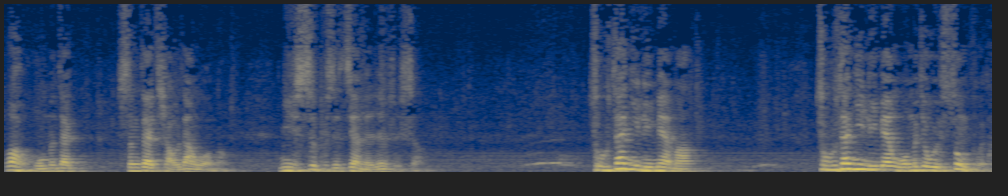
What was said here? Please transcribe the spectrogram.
哦，我们在神在挑战我们，你是不是这样的认识神？主在你里面吗？主在你里面，我们就会顺服他；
